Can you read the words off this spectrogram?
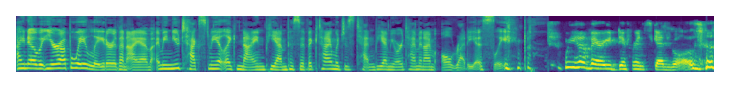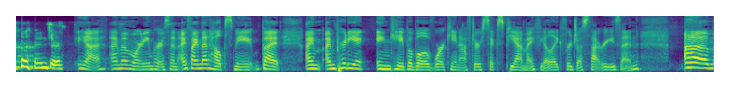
I know, but you're up way later than I am. I mean, you text me at like 9 p.m. Pacific time, which is 10 p.m. your time, and I'm already asleep. we have very different schedules in terms yeah i'm a morning person i find that helps me but i'm i'm pretty incapable of working after 6 p.m i feel like for just that reason um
